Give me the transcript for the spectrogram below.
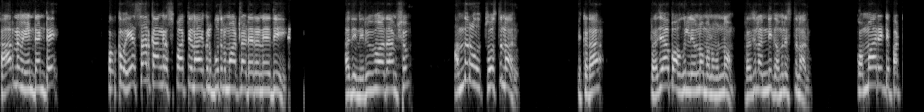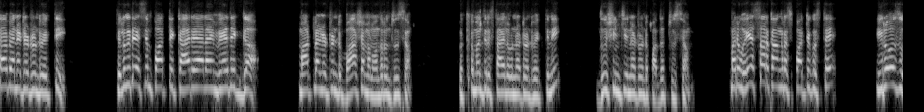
కారణం ఏంటంటే ఒక్క వైఎస్ఆర్ కాంగ్రెస్ పార్టీ నాయకులు బూతులు మాట్లాడారనేది అది నిర్వివాదాంశం. అందరూ చూస్తున్నారు. ఇక్కడ ప్రజాబాహుల్యంలో మనం ఉన్నాం. ప్రజలు అన్ని గమనిస్తున్నారు. కొమ్మారెడ్డి పట్టాభి అనేటటువంటి వ్యక్తి తెలుగుదేశం పార్టీ కార్యాలయం వేదికగా మాట్లాడినటువంటి భాష మనం అందరం చూసాం ముఖ్యమంత్రి స్థాయిలో ఉన్నటువంటి వ్యక్తిని దూషించినటువంటి పద్ధతి చూసాం మరి వైఎస్ఆర్ కాంగ్రెస్ పార్టీకి వస్తే ఈరోజు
